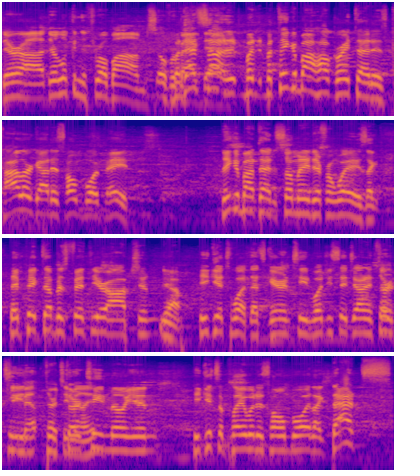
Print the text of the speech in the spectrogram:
they're uh, they're looking to throw bombs over But that's not. But but think about how great that is. Kyler got his homeboy paid. Think about that in so many different ways. Like they picked up his fifth year option. Yeah. He gets what? That's guaranteed. What'd you say, Johnny? 13 mil- 13 million. 13 million. He gets to play with his homeboy. Like that's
